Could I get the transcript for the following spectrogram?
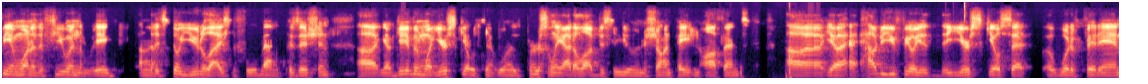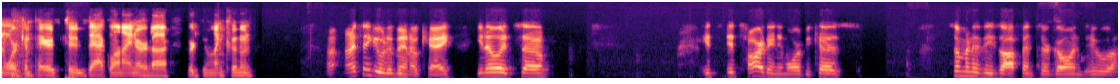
being one of the few in the league uh, that still utilize the fullback position. Uh, you know, given what your skill set was, personally, I'd have loved to see you in a Sean Payton offense. Uh, you know, how do you feel you, the your skill set uh, would have fit in or compared to Zach Line or uh, or John Kuhn? I think it would have been okay. You know, it's uh, it's it's hard anymore because so many of these offenses are going to, uh,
